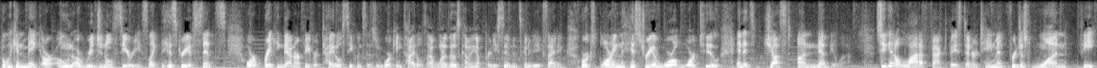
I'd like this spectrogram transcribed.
but we can make our own original series like the history of synths or breaking down our favorite title sequences and working titles. I have one of those coming up pretty soon. It's going to be exciting. Or exploring the history of World War II, and it's just on Nebula. So you get a lot of fact-based entertainment for just one fee,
